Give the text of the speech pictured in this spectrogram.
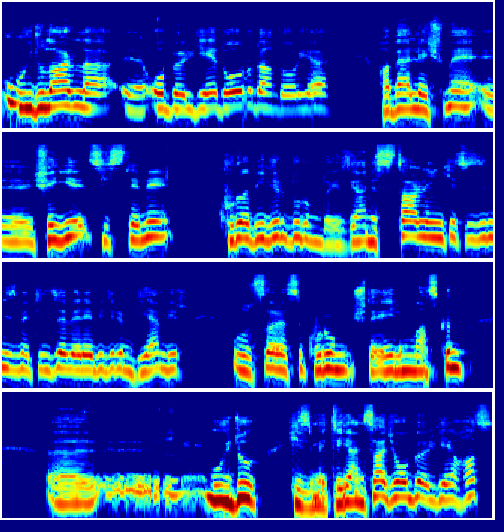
uydularla e, o bölgeye doğrudan doğruya haberleşme e, şeyi sistemi kurabilir durumdayız. Yani Starlink'i sizin hizmetinize verebilirim diyen bir uluslararası kurum işte Elon Musk'ın e, uydu hizmeti. Yani sadece o bölgeye has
